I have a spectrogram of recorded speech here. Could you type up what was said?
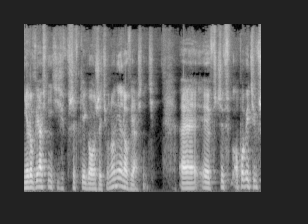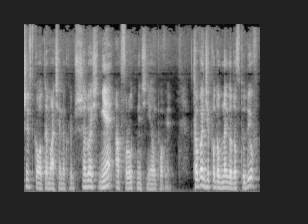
nie rozjaśnić Ci wszystkiego o życiu. No nie rozjaśnić. E, e czy opowie Ci wszystko o temacie, na którym przyszedłeś? Nie, absolutnie Ci nie opowie. Co będzie podobnego do studiów?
